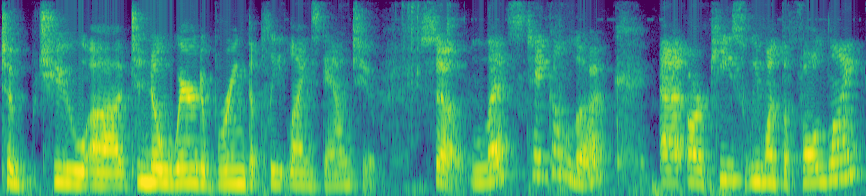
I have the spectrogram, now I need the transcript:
to, to, uh, to know where to bring the pleat lines down to. So let's take a look at our piece. We want the fold line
